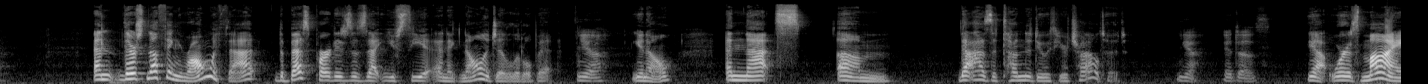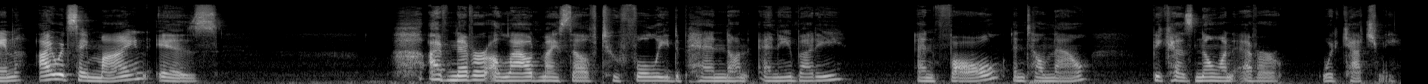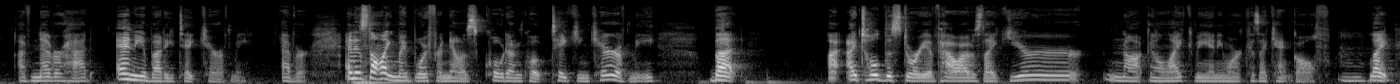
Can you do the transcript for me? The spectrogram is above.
And there's nothing wrong with that. The best part is is that you see it and acknowledge it a little bit, Yeah. you know? And that's um that has a ton to do with your childhood. Yeah, it does. Yeah, whereas mine, I would say mine is I've never allowed myself to fully depend on anybody and fall until now because no one ever would catch me. I've never had anybody take care of me ever. And it's not like my boyfriend now is quote unquote taking care of me, but I, I told the story of how I was like, You're not going to like me anymore because I can't golf. Mm-hmm. Like,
